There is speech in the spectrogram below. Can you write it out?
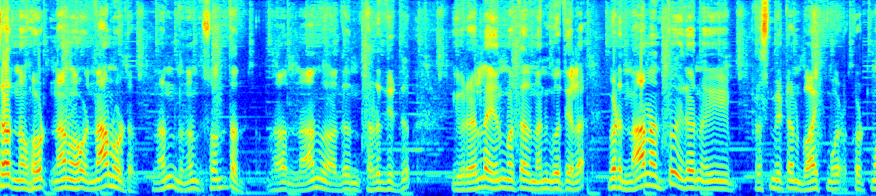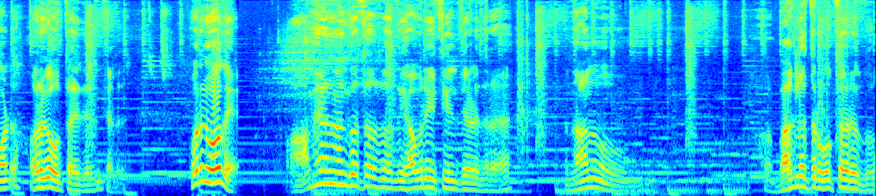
ಸರ್, ನಾವು ಹೊರಟು, ನಾನು ನಾನು ಹೊರಟದ್ದು ನಂದು ನನ್ನ ಸ್ವಂತದ್ದು. ನಾನು ನಾನು ಅದನ್ನು ತಡೆದಿದ್ದು. ಇವರೆಲ್ಲ ಏನು ಮಾಡ್ತಾರೆ ನನಗೆ ಗೊತ್ತಿಲ್ಲ. ಬಟ್ ನಾನಂತೂ ಇದನ್ನು ಈ ಪ್ರೆಸ್ ಮೀಟನ್ನು ಬಾಯ್ಕ್ ಮಾಡಿ ಕೊಟ್ಟು ಮಾಡಿ ಹೊರಗೆ ಹೋಗ್ತಾ ಇದ್ದೆ ಅಂತ ಹೇಳಿದೆ. ಹೊರಗೆ ಹೋದೆ. ಆಮೇಲೆ ನನಗೆ ಗೊತ್ತಾದ್ರು ಅದು ಯಾವ ರೀತಿ ಅಂತ ಹೇಳಿದ್ರೆ, ನಾನು ಬಾಗಿಲ ಹತ್ರ ಹೋಗ್ತಾ ಇರೋದು,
